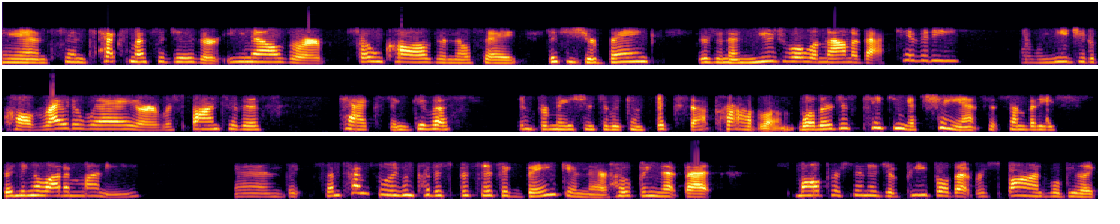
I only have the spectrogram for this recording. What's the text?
and send text messages or emails or phone calls and they'll say, This is your bank. There's an unusual amount of activity and we need you to call right away or respond to this text and give us information so we can fix that problem. Well, they're just taking a chance that somebody's spending a lot of money and they, sometimes they'll even put a specific bank in there, hoping that that small percentage of people that respond will be like,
